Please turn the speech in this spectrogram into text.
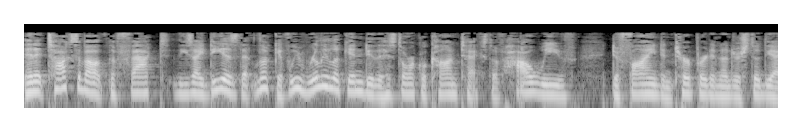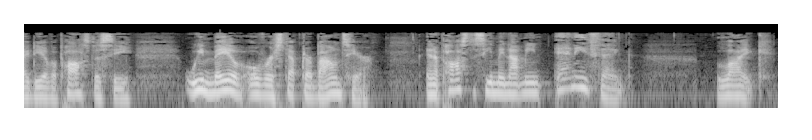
And it talks about the fact, these ideas that look, if we really look into the historical context of how we've defined, interpreted, and understood the idea of apostasy, we may have overstepped our bounds here. And apostasy may not mean anything like,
